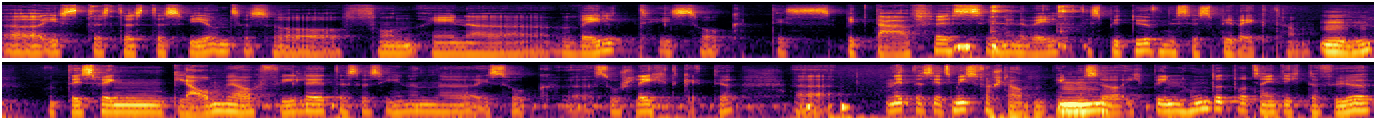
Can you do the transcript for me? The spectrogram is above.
äh, ist, dass, dass, dass wir uns also von einer Welt, ich sage, des Bedarfes in eine Welt des Bedürfnisses bewegt haben. Mhm. Und deswegen glauben ja auch viele, dass es ihnen, äh, ich sag, äh, so schlecht geht. Ja? Nicht, dass ich jetzt missverstanden bin. Mhm. Also ich bin hundertprozentig dafür,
